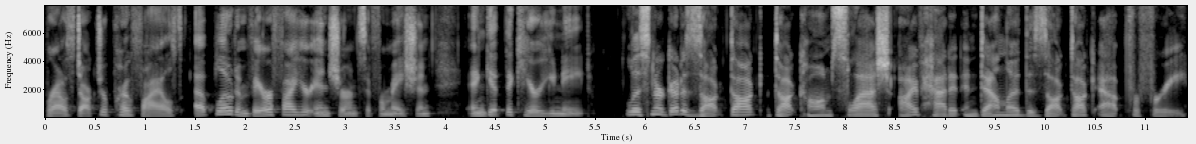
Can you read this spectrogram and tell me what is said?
browse doctor profiles, upload and verify your insurance information, and get the care you need. Listener, go to ZocDoc.com slash I've had it and download the ZocDoc app for free.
